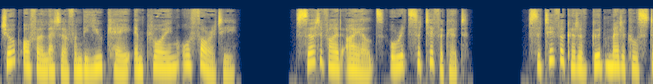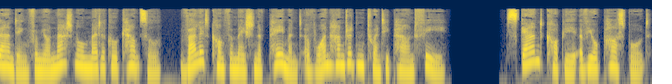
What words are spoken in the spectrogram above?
Job offer letter from the UK Employing Authority. Certified IELTS or its certificate. Certificate of Good Medical Standing from your National Medical Council, valid confirmation of payment of £120 fee. Scanned copy of your passport.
